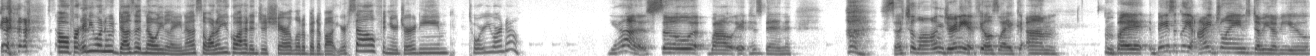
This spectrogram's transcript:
so, for anyone who doesn't know Elena, so why don't you go ahead and just share a little bit about yourself and your journey to where you are now? Yeah. So, wow, it has been such a long journey. It feels like. Um, but basically, I joined WW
